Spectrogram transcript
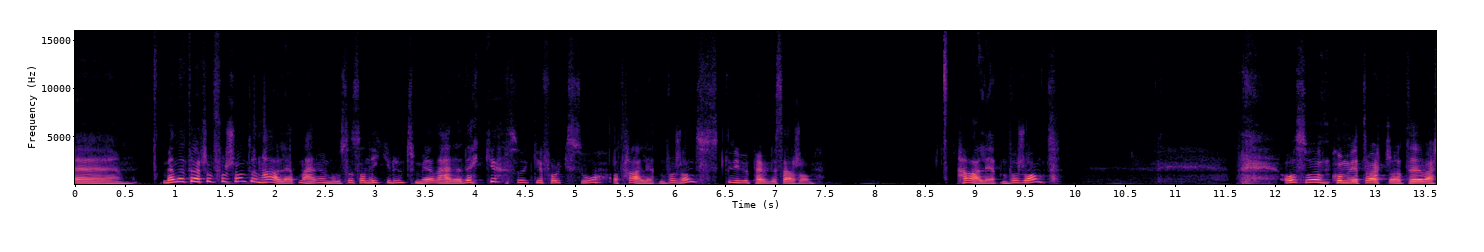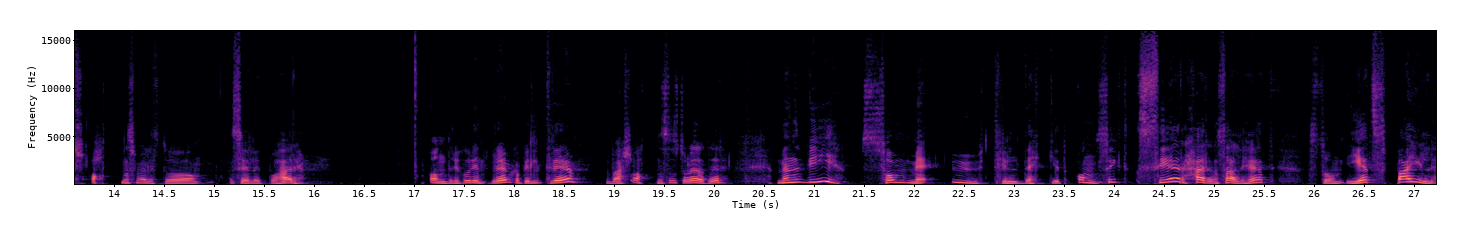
Eh, men etter hvert så forsvant den herligheten her med Moses. Han gikk rundt med det her dekket, så ikke folk så at herligheten forsvant. skriver Paulus her sånn. Herligheten forsvant. Og så kommer vi etter hvert til vers 18, som jeg har lyst til å se litt på her. Andre Korinterbrev, kapittel 3, vers 18, så står det etter Men vi som med utildekket ansikt ser Herrens herlighet som i et speil,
